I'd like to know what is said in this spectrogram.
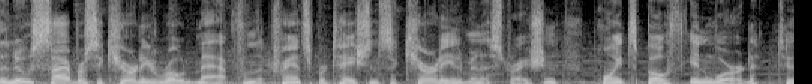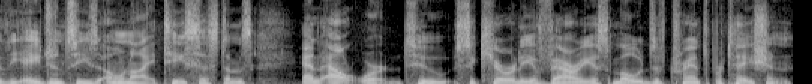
The new cybersecurity roadmap from the Transportation Security Administration points both inward to the agency's own IT systems and outward to security of various modes of transportation.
